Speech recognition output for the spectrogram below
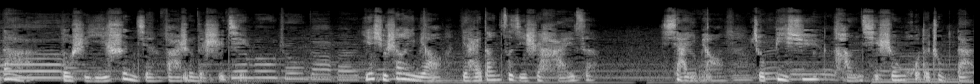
大都是一瞬间发生的事情。也许上一秒你还当自己是孩子，下一秒就必须扛起生活的重担。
